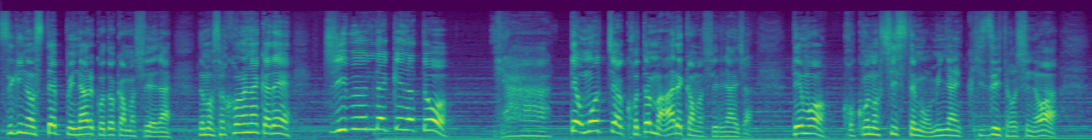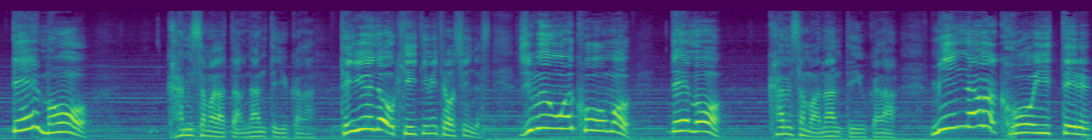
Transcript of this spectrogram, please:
次のステップになることかもしれない。でもそこの中で自分だけだといやーって思っちゃうこともあるかもしれないじゃん。でもここのシステムをみんなに気づいてほしいのはでも神様だったら何て言うかなっていうのを聞いてみてほしいんです。自分はこう思う。でも神様は何て言うかな。みんなはこう言っている。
